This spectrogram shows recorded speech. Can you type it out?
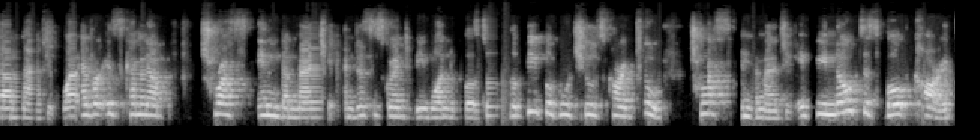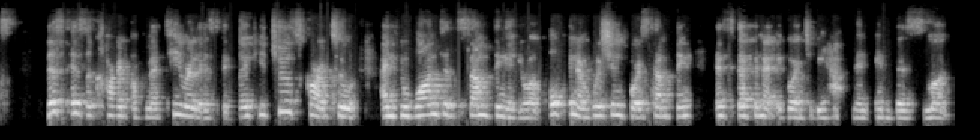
the magic. Whatever is coming up, trust in the magic. And this is going to be wonderful. So the people who choose card two, trust in the magic. If you notice both cards, this is a card of materialistic. So if you choose card two and you wanted something and you are open and wishing for something, it's definitely going to be happening in this month.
